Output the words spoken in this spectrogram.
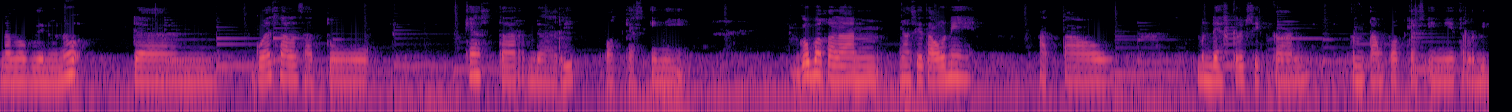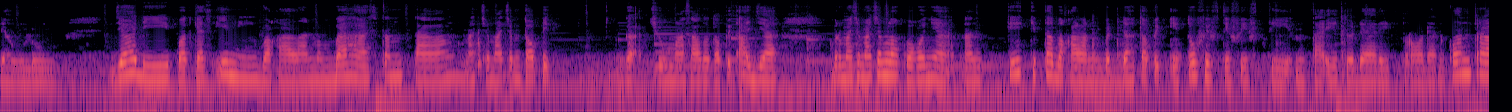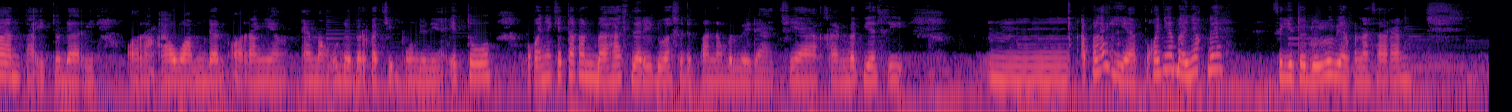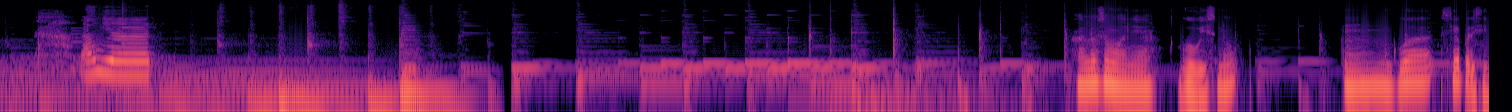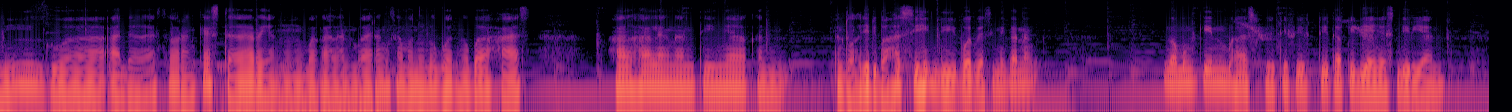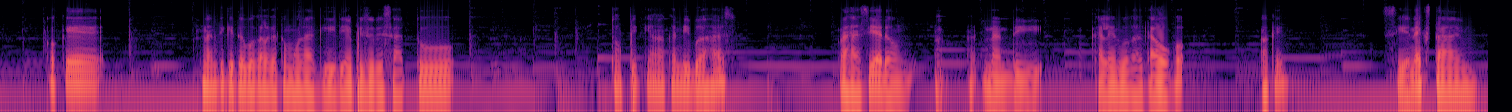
nama gue Nunu dan gue salah satu caster dari podcast ini. Gue bakalan ngasih tahu nih atau mendeskripsikan tentang podcast ini terlebih dahulu. Jadi podcast ini bakalan membahas tentang macam-macam topik nggak cuma satu topik aja. Bermacam-macam lah pokoknya. Nanti kita bakalan bedah topik itu 50-50 entah itu dari pro dan kontra entah itu dari orang awam dan orang yang emang udah berkecimpung dunia itu. Pokoknya kita akan bahas dari dua sudut pandang berbeda aja. Keren banget ya sih. Hmm, apalagi ya? Pokoknya banyak deh. Segitu dulu biar penasaran. Lanjut Halo semuanya, gue Wisnu. Hmm, gue siapa di sini? Gue adalah seorang caster yang bakalan bareng sama Nunu buat ngebahas hal-hal yang nantinya akan tentu aja dibahas sih di podcast ini karena nggak mungkin bahas 50-50 tapi dianya sendirian. Oke, nanti kita bakal ketemu lagi di episode 1 Topik yang akan dibahas rahasia dong. nanti kalian bakal tahu kok. Oke, okay? see you next time.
